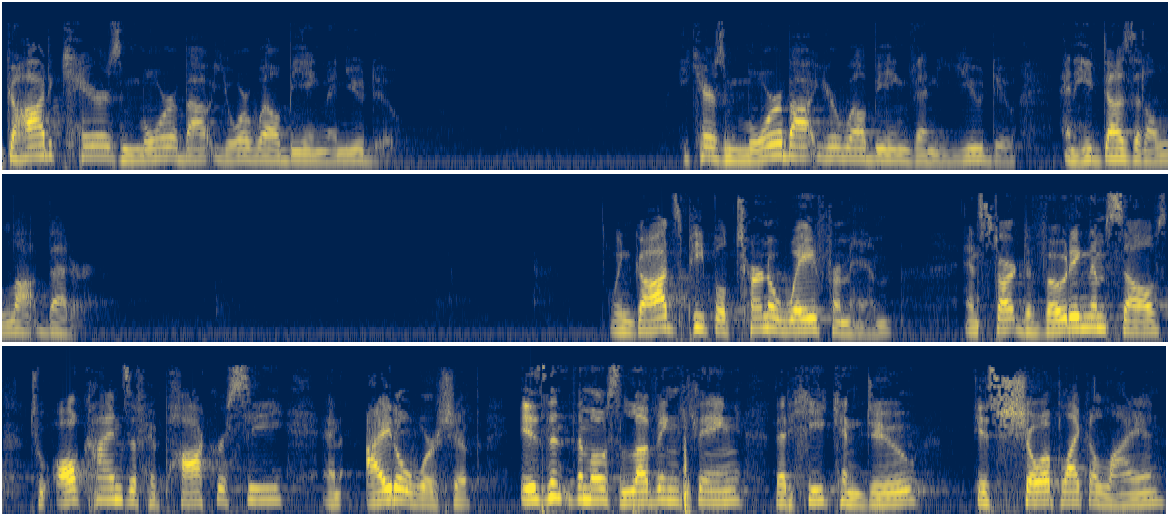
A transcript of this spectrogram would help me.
God cares more about your well being than you do. He cares more about your well being than you do, and He does it a lot better. When God's people turn away from Him and start devoting themselves to all kinds of hypocrisy and idol worship, isn't the most loving thing that he can do is show up like a lion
